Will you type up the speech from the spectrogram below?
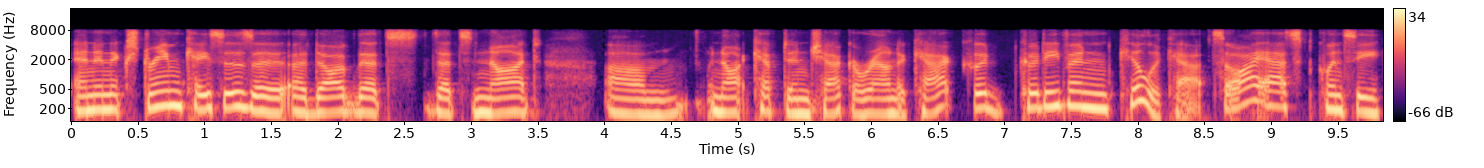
and in extreme cases a, a dog that's that's not um, not kept in check around a cat could could even kill a cat. So I asked Quincy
